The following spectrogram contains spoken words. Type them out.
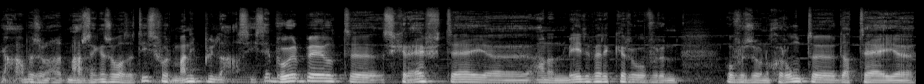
ja, we zullen het maar zeggen zoals het is, voor manipulaties. Bijvoorbeeld schrijft hij aan een medewerker over een over zo'n grond, dat hij,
